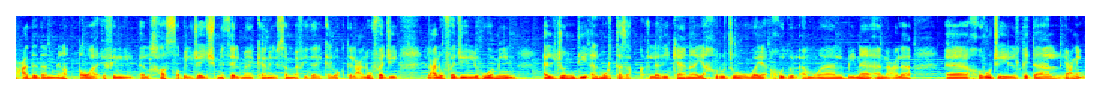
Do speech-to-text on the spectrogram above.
عددا من الطوائف الخاصة بالجيش مثل ما كان يسمى في ذلك الوقت العلوفجي، العلوفجي اللي هو مين؟ الجندي المرتزق الذي كان يخرج ويأخذ الأموال بناء على آه، خروجه للقتال يعني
